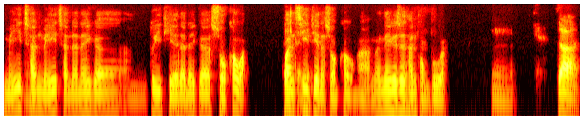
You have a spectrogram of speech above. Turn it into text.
每一层每一层的那个嗯堆叠的那个锁扣啊，关系间的锁扣啊，那那个是很恐怖啊。嗯，是啊，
